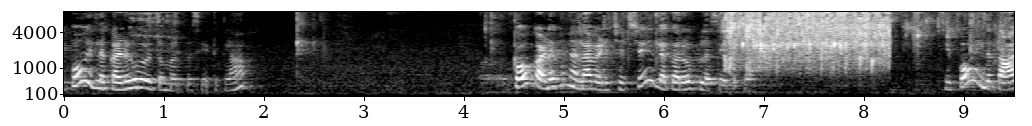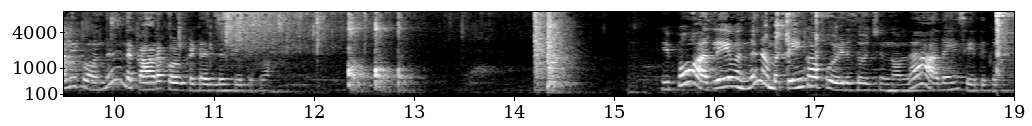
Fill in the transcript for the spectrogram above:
இப்போது இதில் கடுகு உளுத்தம் பருப்பு சேர்த்துக்கலாம். இப்போது கடுகு நல்லா வெடிச்சிருச்சு இதில் கருவேப்பிலை சேர்த்துக்கலாம். இப்போது இந்த தாளிப்பை வந்து இந்த கார சேர்த்துக்கலாம். இப்போது அதுலேயே வந்து நம்ம தேங்காய் பூ எடுத்து வச்சுருந்தோம்ல அதையும் சேர்த்துக்கலாம்.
